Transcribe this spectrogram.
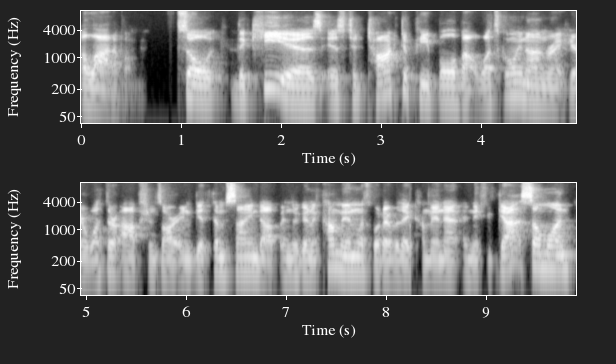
a lot of them. So the key is is to talk to people about what's going on right here, what their options are, and get them signed up. And they're going to come in with whatever they come in at. And if you've got someone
